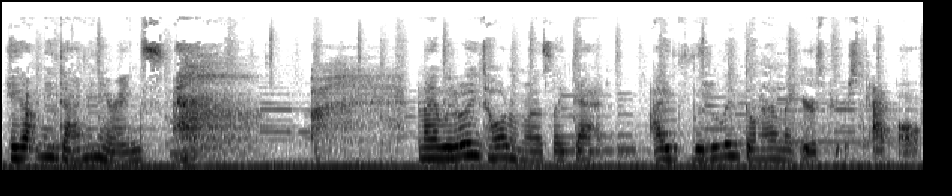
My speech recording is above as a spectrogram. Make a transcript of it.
He got me diamond earrings. and I literally told him, I was like, Dad, I literally don't have my ears pierced at all.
